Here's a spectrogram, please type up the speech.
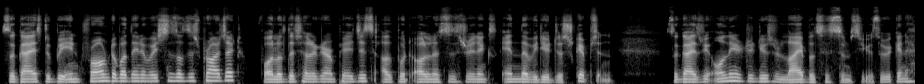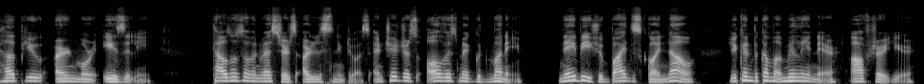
So guys, to be informed about the innovations of this project, follow the telegram pages. I'll put all necessary links in the video description. So guys, we only introduce reliable systems to you so we can help you earn more easily. Thousands of investors are listening to us and traders always make good money. Maybe if you buy this coin now, you can become a millionaire after a year.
